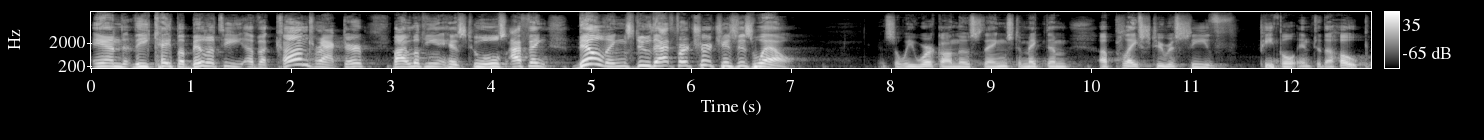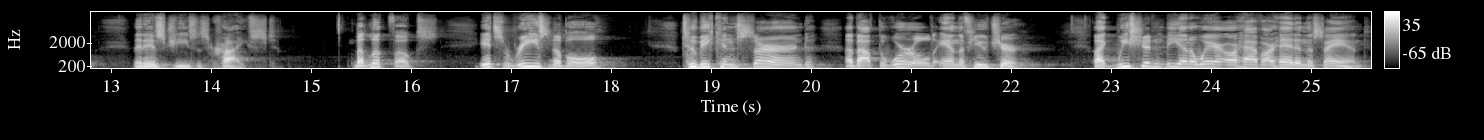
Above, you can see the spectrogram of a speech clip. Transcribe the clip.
and the capability of a contractor by looking at his tools, I think buildings do that for churches as well. And so we work on those things to make them a place to receive people into the hope that is Jesus Christ. But look, folks, it's reasonable to be concerned about the world and the future. Like we shouldn't be unaware or have our head in the sand.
